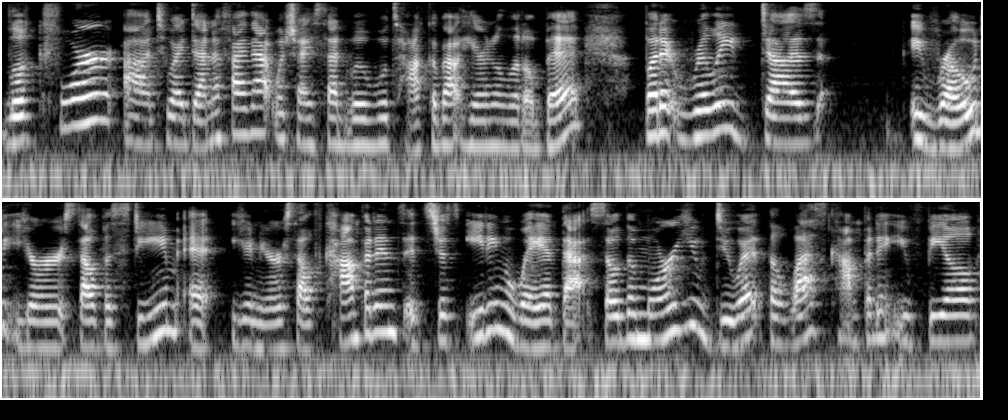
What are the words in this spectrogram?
look for uh, to identify that, which I said we will talk about here in a little bit. But it really does erode your self-esteem and your self-confidence. It's just eating away at that. So the more you do it the less confident you feel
